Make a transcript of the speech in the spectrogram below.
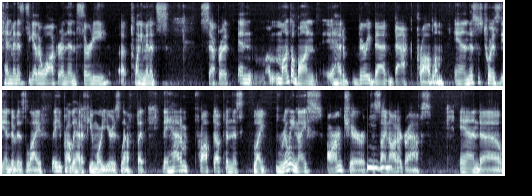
ten minutes together, Walker, and then 30, uh, 20 minutes separate. And Montalban had a very bad back problem. And this was towards the end of his life. He probably had a few more years left, but they had him propped up in this like really nice armchair to sign autographs. And uh,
